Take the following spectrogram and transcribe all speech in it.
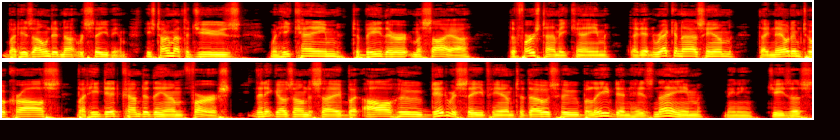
but his own did not receive him. He's talking about the Jews when he came to be their Messiah, the first time he came, they didn't recognize him. They nailed him to a cross, but he did come to them first. Then it goes on to say, But all who did receive him, to those who believed in his name, meaning Jesus,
